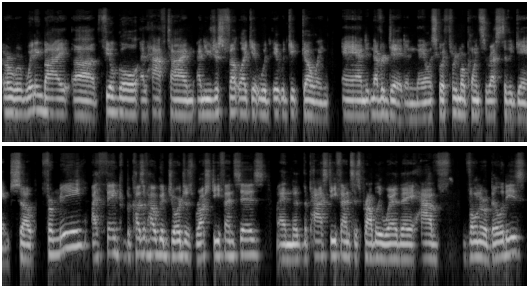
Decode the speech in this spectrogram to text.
or were winning by uh, field goal at halftime, and you just felt like it would it would get going, and it never did. And they only scored three more points the rest of the game. So for me, I think because of how good Georgia's rush defense is, and the, the pass defense is probably where they have vulnerabilities.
